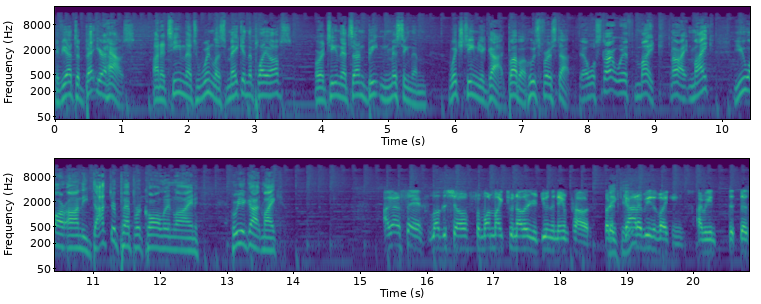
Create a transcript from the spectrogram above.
If you had to bet your house on a team that's winless making the playoffs or a team that's unbeaten missing them, which team you got. Bubba, who's first up? Yeah, we'll start with Mike. All right, Mike, you are on the Dr. Pepper call in line. Who you got, Mike? I gotta say, love the show. From one mic to another, you're doing the name proud. But Thank it's you. gotta be the Vikings. I mean, the, the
